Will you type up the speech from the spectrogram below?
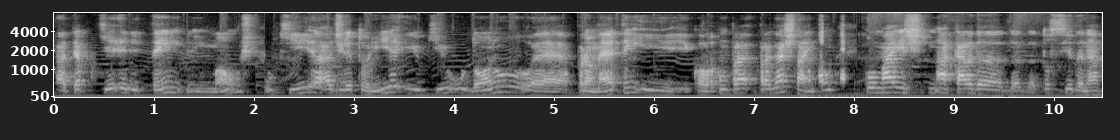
até porque ele tem em mãos o que a diretoria e o que o dono é, prometem e, e colocam para gastar. Então, ficou mais na cara da, da, da, torcida, né?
